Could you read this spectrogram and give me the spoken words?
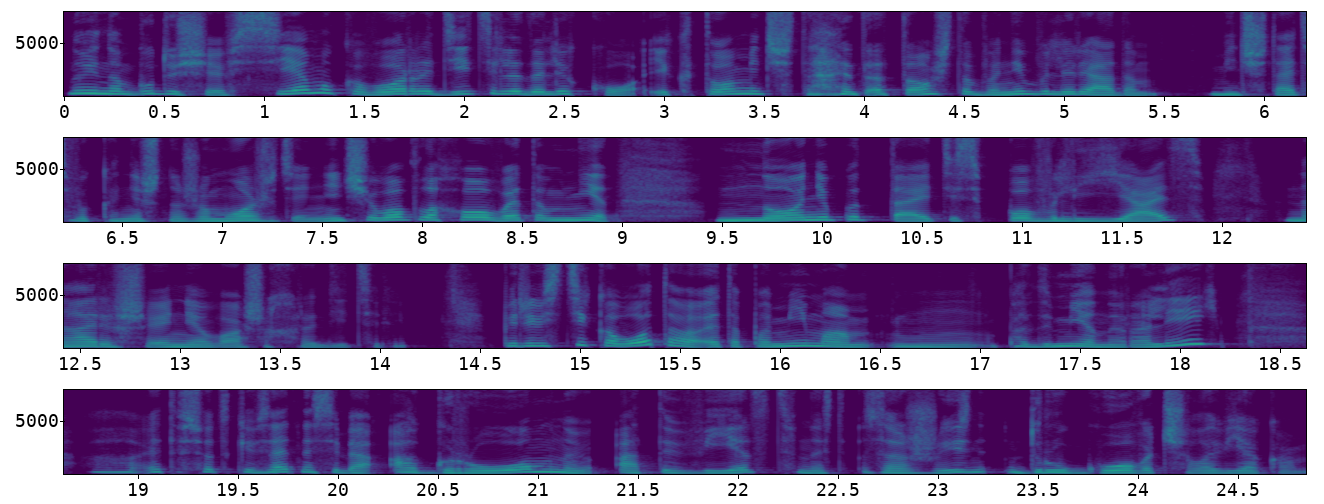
Ну и на будущее всем, у кого родители далеко, и кто мечтает о том, чтобы они были рядом. Мечтать вы, конечно же, можете, ничего плохого в этом нет, но не пытайтесь повлиять на решение ваших родителей. Перевести кого-то — это помимо подмены ролей, это все-таки взять на себя огромную ответственность за жизнь другого человека.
